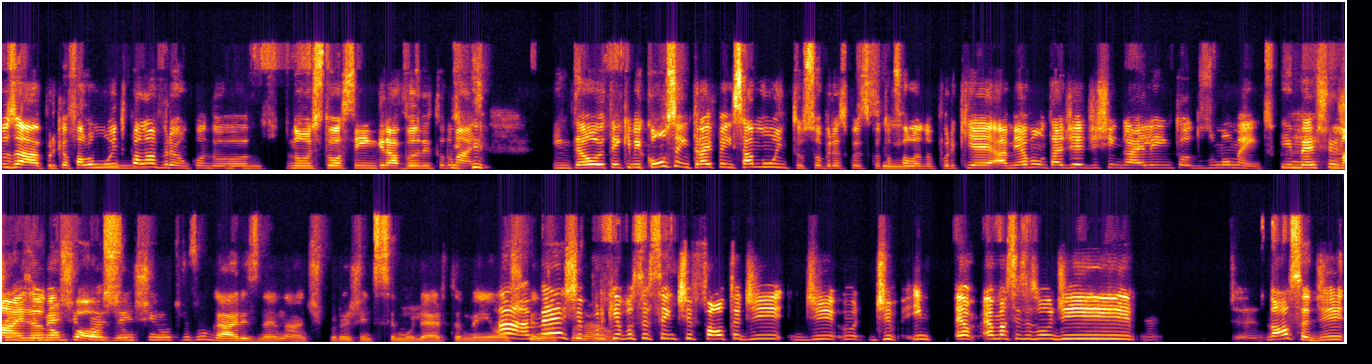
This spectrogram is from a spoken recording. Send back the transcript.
usar, porque eu falo muito palavrão quando não estou assim gravando e tudo mais. Então eu tenho que me concentrar e pensar muito sobre as coisas que Sim. eu tô falando, porque a minha vontade é de xingar ele em todos os momentos. E mexe a mas gente, eu mexe não posso. com a gente em outros lugares, né, Nath? Por a gente ser mulher também, eu ah, acho que é mexe natural. porque você sente falta de, de, de, de é, é uma sensação de nossa, de,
